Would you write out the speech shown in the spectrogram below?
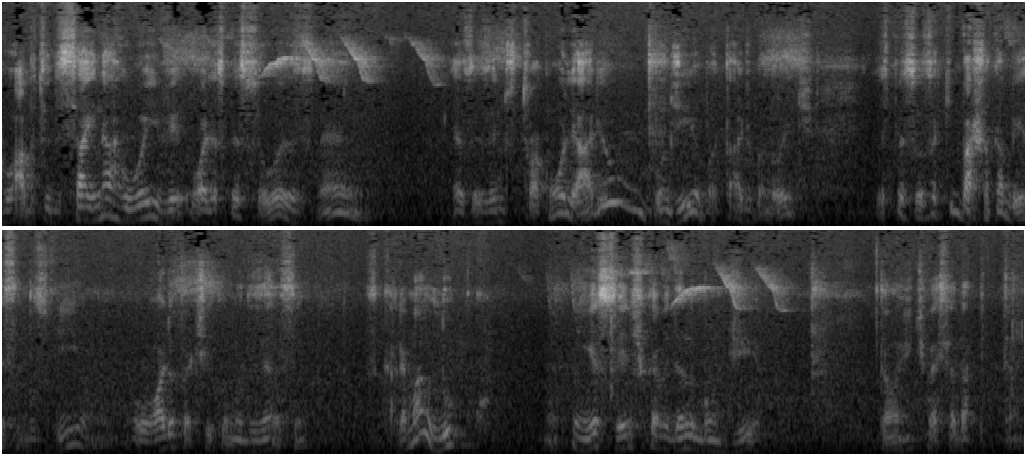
o hábito de sair na rua e ver, olha as pessoas, né? E às vezes a gente troca um olhar e eu, bom dia, boa tarde, boa noite. E as pessoas aqui baixam a cabeça, desviam, ou olham para ti como dizendo assim, esse cara é maluco, não conheço ele, fica me dando bom dia. Então a gente vai se adaptando.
